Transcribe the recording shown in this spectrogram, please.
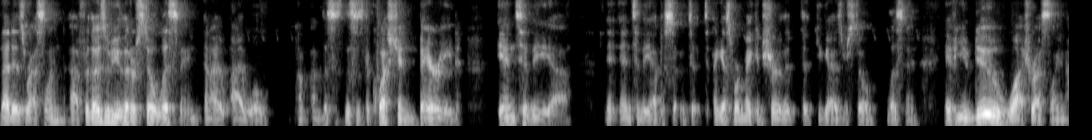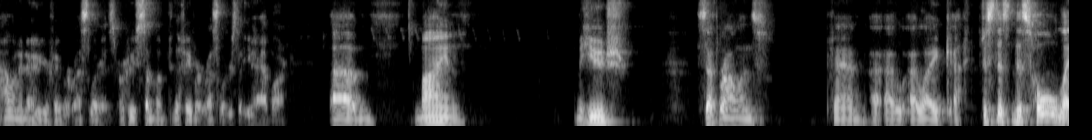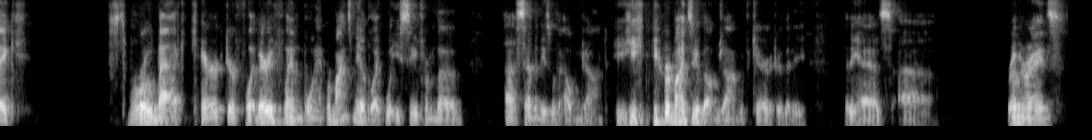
that is wrestling. Uh, for those of you that are still listening, and I, I will, um, um, this is this is the question buried into the uh, into the episode. I guess we're making sure that that you guys are still listening. If you do watch wrestling, I want to know who your favorite wrestler is, or who some of the favorite wrestlers that you have are. Um, mine, I'm a huge Seth Rollins fan. I, I, I like uh, just this this whole like throwback character, fl- very flamboyant. Reminds me of like what you see from the uh, 70s with Elton John. He, he he reminds me of Elton John with the character that he that he has. Uh, Roman Reigns,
